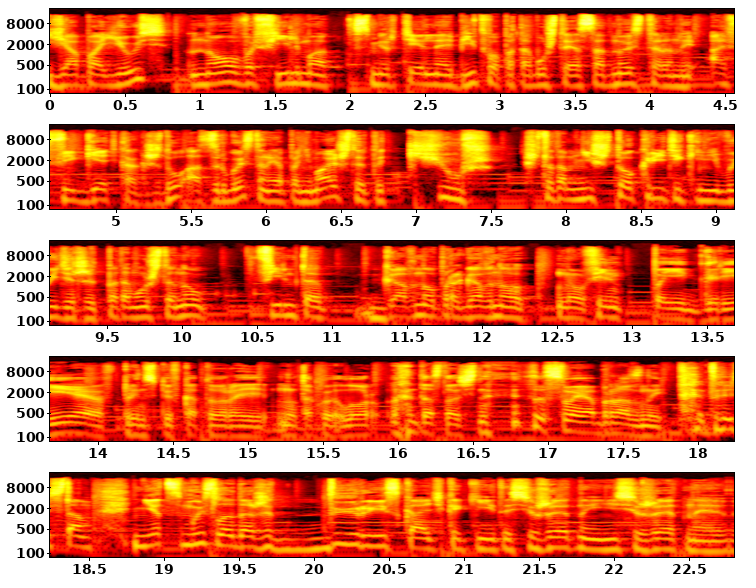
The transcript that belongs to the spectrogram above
я боюсь нового фильма «Смертельная битва», потому что я, с одной стороны, офигеть как жду, а с другой стороны, я понимаю, что это чушь, что там ничто критики не выдержит, потому что, ну, фильм-то говно про говно. Ну, фильм по игре, в принципе, в которой, ну, такой лор достаточно своеобразный. То есть там нет смысла даже дыры искать какие-то сюжетные и несюжетные.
